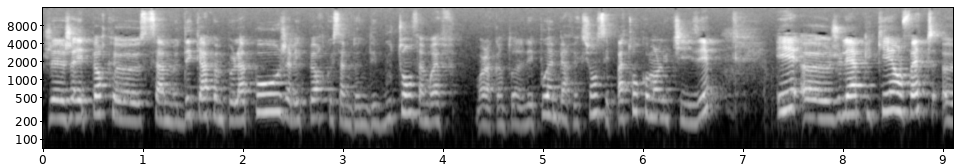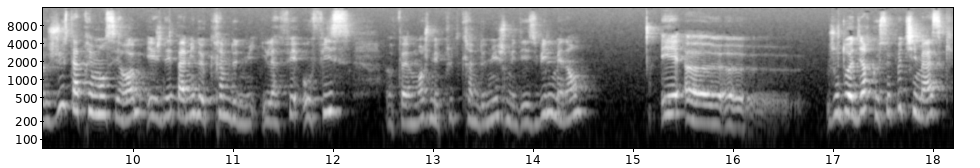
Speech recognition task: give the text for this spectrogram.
J'avais peur que ça me décape un peu la peau, j'avais peur que ça me donne des boutons, enfin bref, voilà, quand on a des peaux imperfections, c'est pas trop comment l'utiliser. Et euh, je l'ai appliqué en fait euh, juste après mon sérum et je n'ai pas mis de crème de nuit. Il a fait office, enfin moi je mets plus de crème de nuit, je mets des huiles maintenant. Et euh, je dois dire que ce petit masque,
